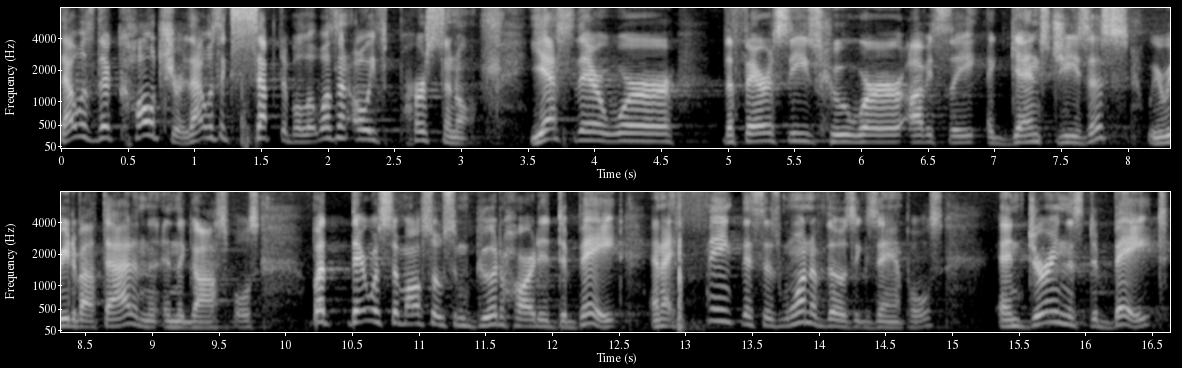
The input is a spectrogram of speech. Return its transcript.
That was their culture. That was acceptable. It wasn't always personal. Yes, there were the Pharisees who were obviously against Jesus. We read about that in the, in the Gospels. But there was some, also some good hearted debate, and I think this is one of those examples. And during this debate,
